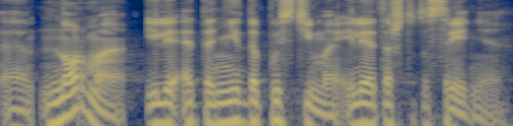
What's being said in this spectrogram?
э, норма или это недопустимо, или это что-то среднее?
